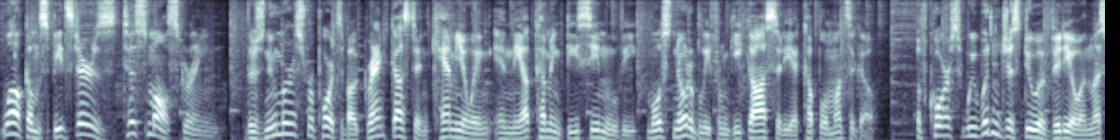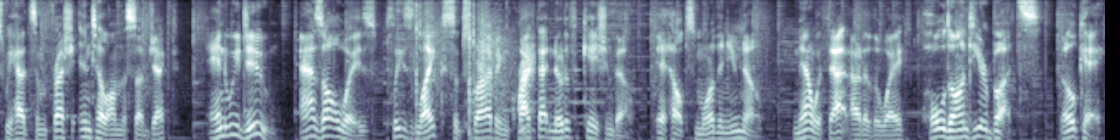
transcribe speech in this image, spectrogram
Welcome, speedsters, to Small Screen. There's numerous reports about Grant Gustin cameoing in the upcoming DC movie, most notably from Geekosity a couple of months ago. Of course, we wouldn't just do a video unless we had some fresh intel on the subject. And we do. As always, please like, subscribe, and crack that notification bell. It helps more than you know. Now with that out of the way, hold on to your butts. Okay,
